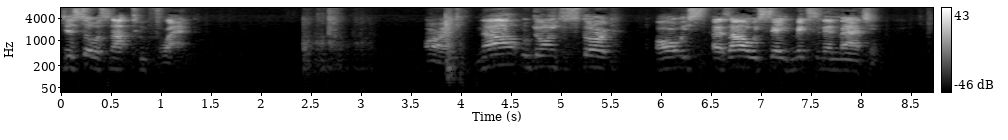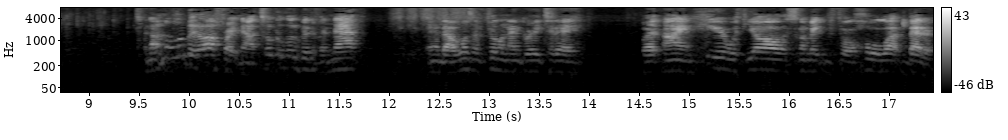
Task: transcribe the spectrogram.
Just so it's not too flat. All right. Now we're going to start, always, as I always say, mixing and matching. And I'm a little bit off right now. I took a little bit of a nap, and I wasn't feeling that great today. But I am here with y'all. It's going to make me feel a whole lot better.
